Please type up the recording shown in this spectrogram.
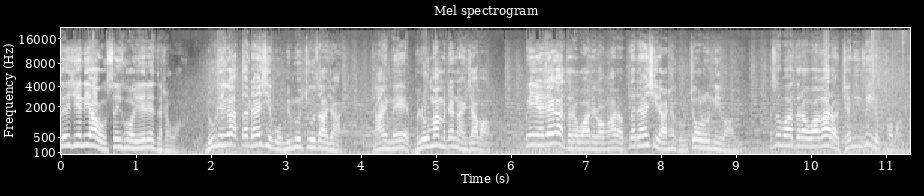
သေခြင်းတရားကိုစိန်ခေါ်ရဲတဲ့သတ္တဝါလူတွေကတတ်တန်းရှင်ဖို့မျိုးမျိုးကြိုးစားကြတယ်ဒါပေမဲ့ဘလို့မှမတက်နိုင်ကြပါဘူးပင်လယ်ထဲကသတ္တဝါတစ်ကောင်ကတော့တတ်တန်းရှည်တာထက်ကိုကြော်လို့နေပါဘူးအဆိုပါသတ္တဝါကတော့ jellyfish လို့ခေါ်ပါတယ်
